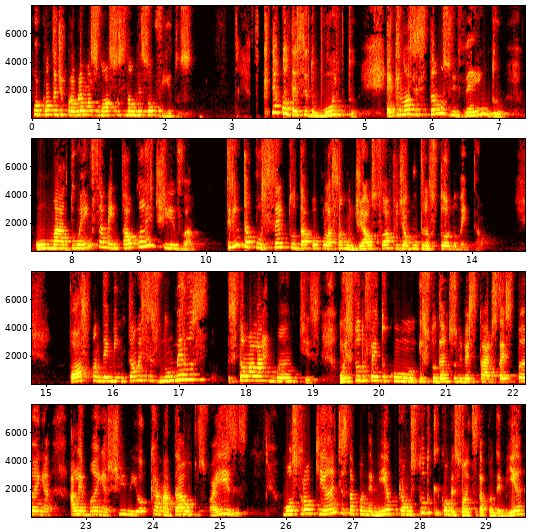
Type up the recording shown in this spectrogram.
por conta de problemas nossos não resolvidos. O que tem acontecido muito é que nós estamos vivendo uma doença mental coletiva. 30% da população mundial sofre de algum transtorno mental. Pós-pandemia, então, esses números estão alarmantes. Um estudo feito com estudantes universitários da Espanha, Alemanha, China, Canadá, outros países, mostrou que antes da pandemia, porque é um estudo que começou antes da pandemia,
